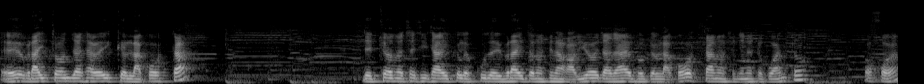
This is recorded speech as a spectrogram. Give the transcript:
eh, Brighton ya sabéis que es la costa. De hecho, no sé si sabéis que el escudo de Brighton es una gaviota, ¿sabes? Porque es la costa, no sé qué, no sé cuánto. Ojo, ¿eh?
